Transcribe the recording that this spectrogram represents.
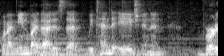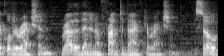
what I mean by that is that we tend to age in a vertical direction rather than in a front to back direction. So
